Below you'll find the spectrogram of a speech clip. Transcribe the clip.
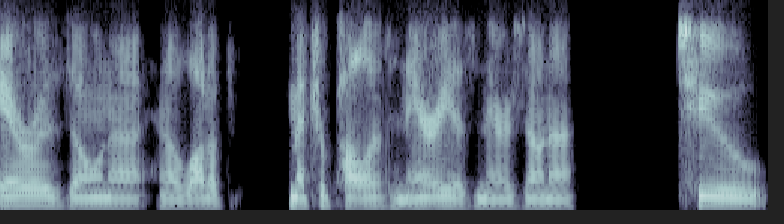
Arizona and a lot of metropolitan areas in Arizona to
